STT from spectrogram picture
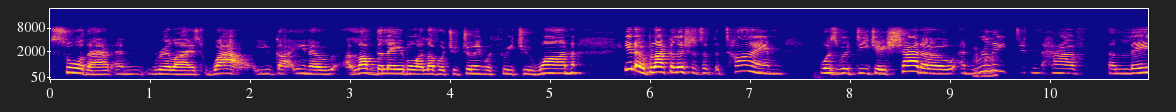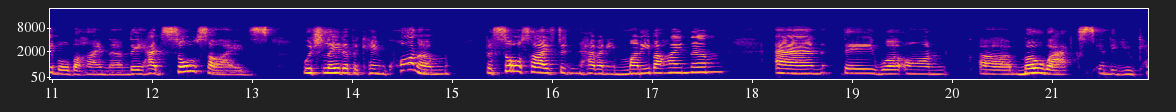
saw that and realized, wow, you got, you know, I love the label. I love what you're doing with 321. You know, Black Blackalicious at the time was with DJ Shadow and mm-hmm. really didn't have a label behind them. They had Solesides, which later became Quannum, but Solesides didn't have any money behind them. And they were on uh, Mo' Wax in the UK.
